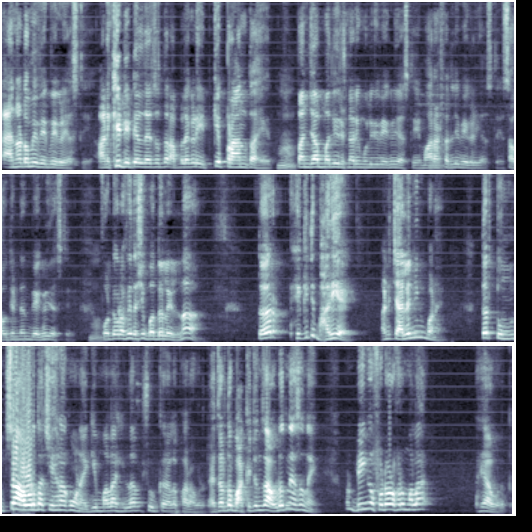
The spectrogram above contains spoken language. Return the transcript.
अॅनाटॉमी वेगवेगळी असते. आणखी डिटेल द्यायचं तर आपल्याकडे इतके प्रांत आहेत. पंजाबमधली दिसणारी मुलगी वेगळी असते महाराष्ट्रातली वेगळी असते साऊथ इंडियन वेगळी असते. फोटोग्राफी तशी बदलेल ना? तर हे किती भारी आहे आणि चॅलेंजिंग पण आहे. तर तुमचा आवडता चेहरा कोण आहे? की मला हिला शूट करायला फार आवडतं. याचा अर्थ बाकीच्यांचं आवडत नाही असं नाही. पण बिईंग अ फोटोग्राफर मला हे आवडतं.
